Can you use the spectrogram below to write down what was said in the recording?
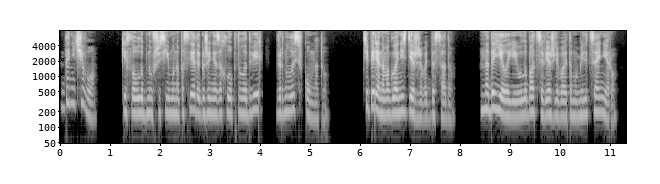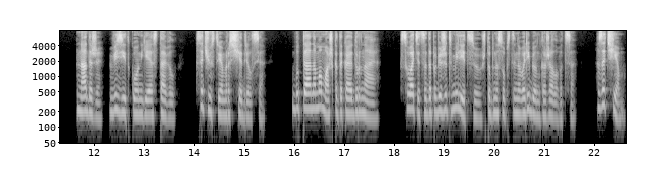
«Да ничего». Кисло улыбнувшись ему напоследок, Женя захлопнула дверь, вернулась в комнату. Теперь она могла не сдерживать досаду. Надоело ей улыбаться вежливо этому милиционеру. Надо же, визитку он ей оставил. Сочувствием расщедрился. Будто она мамашка такая дурная. Схватится да побежит в милицию, чтобы на собственного ребенка жаловаться. Зачем?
